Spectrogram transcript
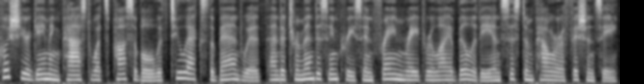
Push your gaming past what's possible with 2x the bandwidth and a tremendous increase in frame rate reliability and system power efficiency.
